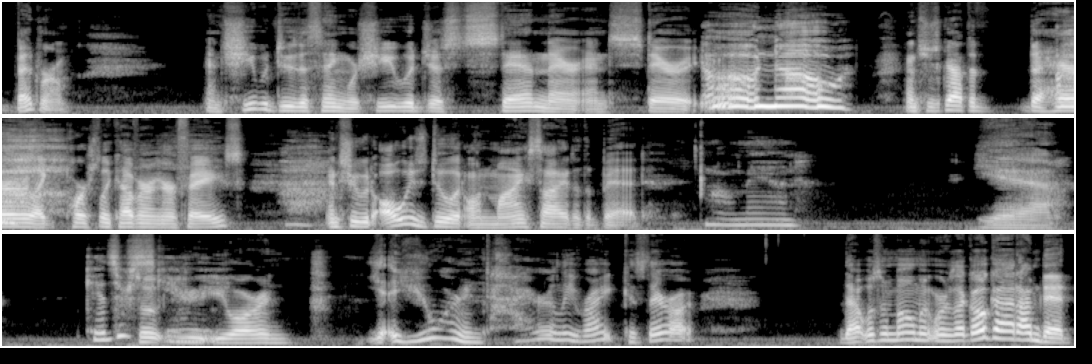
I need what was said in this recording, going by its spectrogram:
bedroom. And she would do the thing where she would just stand there and stare at you Oh no. and she's got the the hair like partially covering her face and she would always do it on my side of the bed Oh man. yeah Kids are so you, scary. you are in yeah you are entirely right because there are that was a moment where it was like oh god i'm dead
